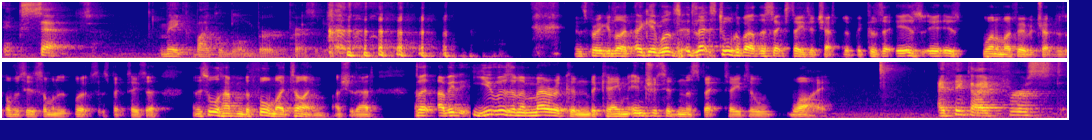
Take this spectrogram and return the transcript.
except make Michael Bloomberg president. It's a very good line. Okay, well, let's talk about the Spectator chapter because it is it is one of my favorite chapters. Obviously, as someone who works at Spectator, and this all happened before my time, I should add. But I mean, you as an American became interested in the Spectator. Why? I think I first,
